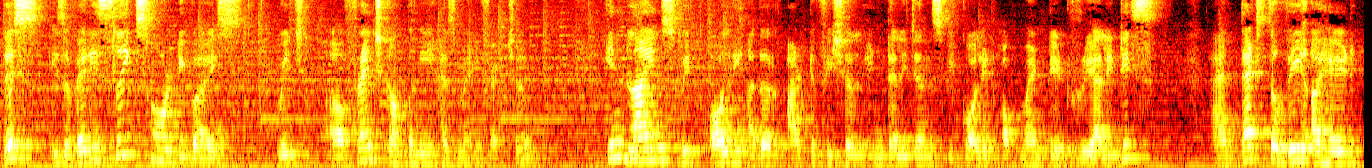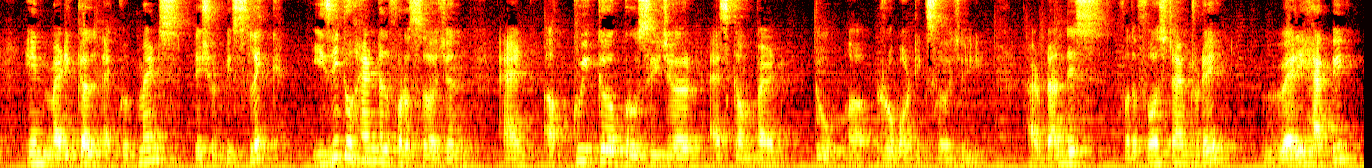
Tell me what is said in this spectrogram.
This is a very sleek small device which a French company has manufactured in lines with all the other artificial intelligence we call it augmented realities. And that's the way ahead in medical equipments. They should be slick easy to handle for a surgeon and a quicker procedure as compared to a robotic surgery. I've done this for the first time today. Very happy.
